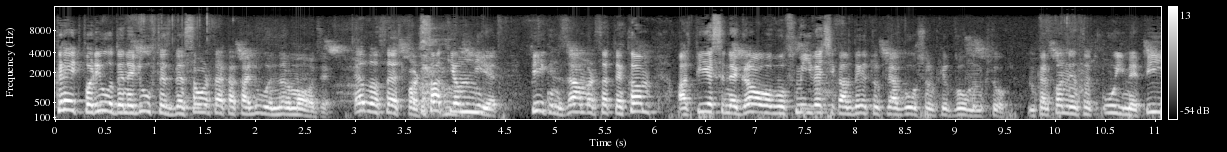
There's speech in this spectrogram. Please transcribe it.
Krejt periudhën e luftës Besarta e ka kaluar nën magje. Edhe thotë për sa t'jam në jetë, pikë në zemër thotë e kam atë pjesën e grave dhe fëmijëve që kanë mbetur plagosur në këtë dhomën këtu. Më kërkonin thotë ujë me pi,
